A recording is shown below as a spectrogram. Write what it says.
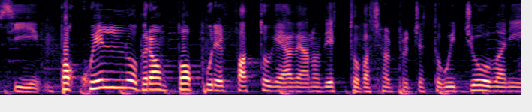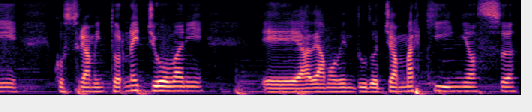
sì, un po' quello, però un po' pure il fatto che avevano detto facciamo il progetto con i giovani, costruiamo intorno ai giovani e avevamo venduto già Marquinhos.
